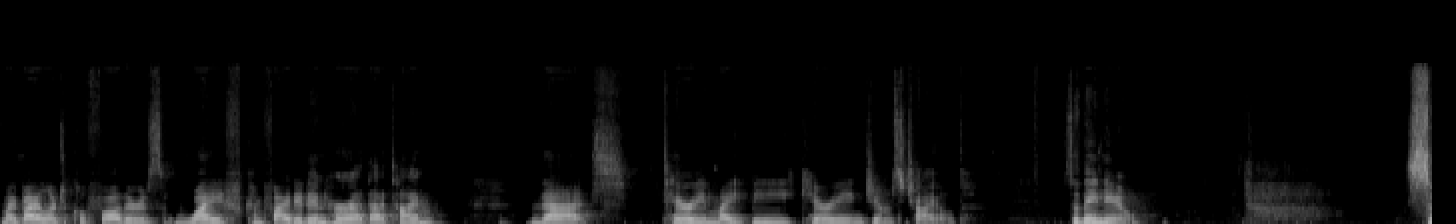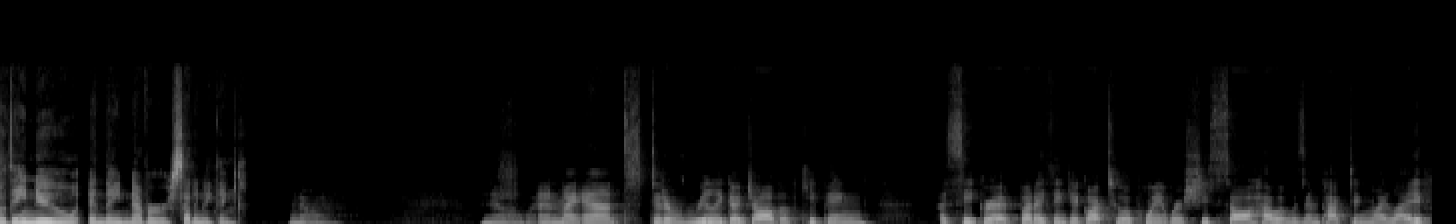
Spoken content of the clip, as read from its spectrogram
my biological father's wife confided in her at that time that Terry might be carrying Jim's child. So they knew. So they knew and they never said anything. No. No, and my aunt did a really good job of keeping a secret, but I think it got to a point where she saw how it was impacting my life.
